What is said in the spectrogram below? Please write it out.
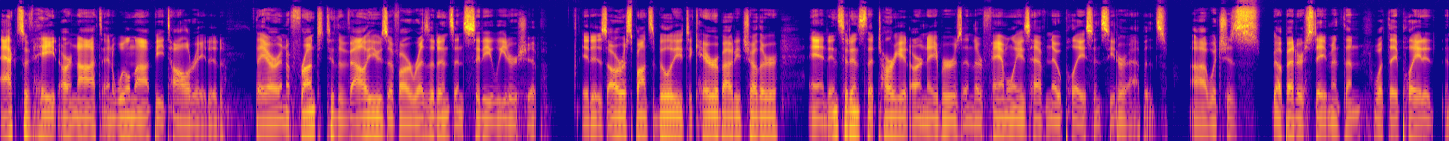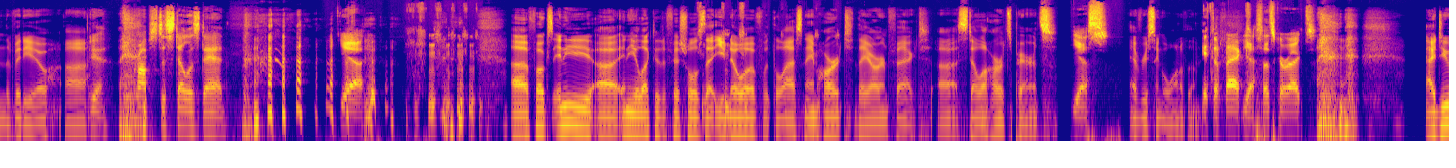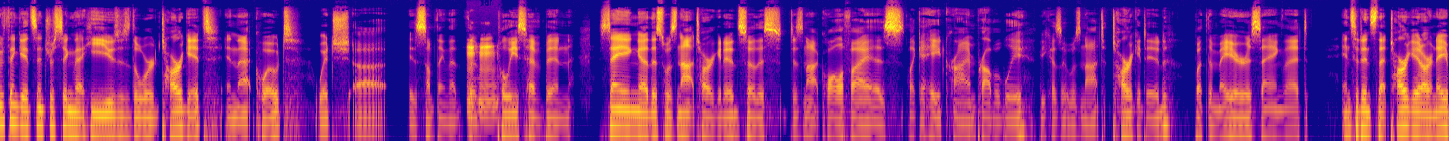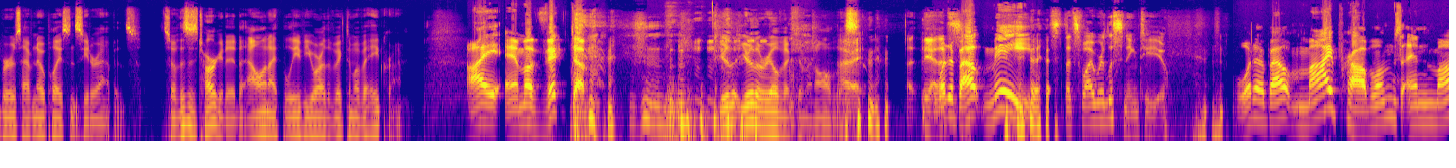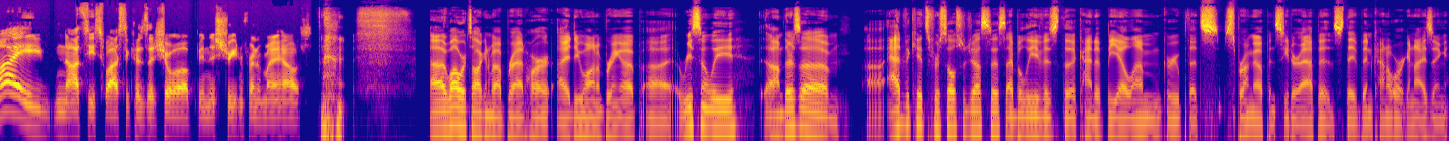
Acts of hate are not and will not be tolerated. They are an affront to the values of our residents and city leadership. It is our responsibility to care about each other, and incidents that target our neighbors and their families have no place in Cedar Rapids, uh, which is a better statement than what they played it in the video. Uh, Yeah. Props to Stella's dad. Yeah, uh, folks, any uh, any elected officials that you know of with the last name Hart, they are in fact uh, Stella Hart's parents. yes, Every single one of them. It's a fact. yes, that's correct. I do think it's interesting that he uses the word target in that quote, which uh, is something that the Mhm. police have been saying uh, this was not targeted, so this does not qualify as like a hate crime, probably because it was not targeted. But the mayor is saying that incidents that target our neighbors have no place in Cedar Rapids. So if this is targeted, Alan, I believe you are the victim of a hate crime. I am a victim. You're the, you're the real victim in all of this. right. Uh, yeah, what about me? that's, that's why we're listening to you. What about my problems and my Nazi swastikas that show up in the street in front of my house? Uh, while we're talking about Brad Hart, I do want to bring up uh, recently um, there's a uh, Advocates for Social Justice, I believe, is the kind of BLM group that's sprung up in Cedar Rapids. They've been kind of organizing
